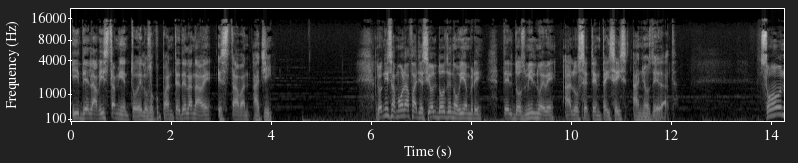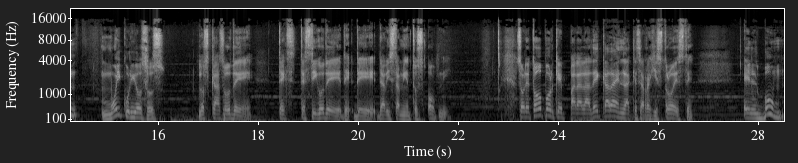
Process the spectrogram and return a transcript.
y del avistamiento de los ocupantes de la nave estaban allí. Loni Zamora falleció el 2 de noviembre del 2009 a los 76 años de edad. Son muy curiosos los casos de testigos de, de avistamientos ovni. Sobre todo porque para la década en la que se registró este, el boom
